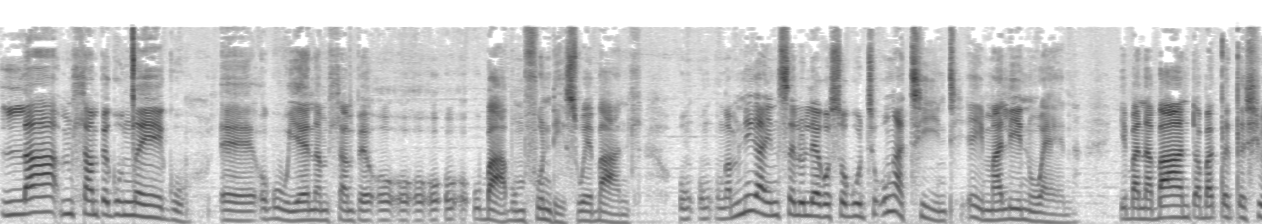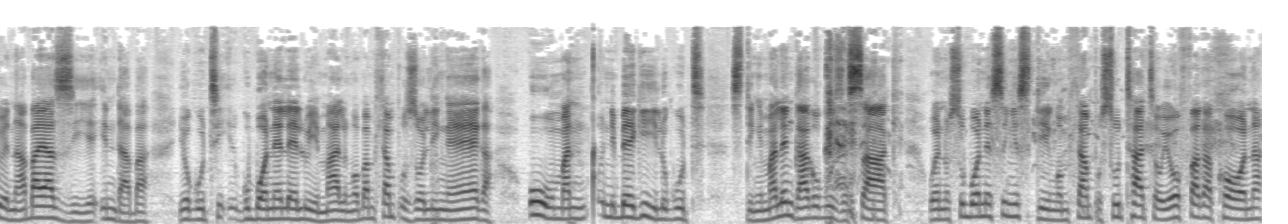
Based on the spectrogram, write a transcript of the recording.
la mhlambe kunceku eh okuyena mhlambe ubaba umfundisi webandla ungamnika inseluleko sokuthi ungathinti ezimalini wena? Iba nabantu abaqeqeshiwe nabayaziye indaba yokuthi kubonelelwa imali ngoba mhlawumbe uzolingeka uma niq- nibekile ukuthi sidinga imali engaka ukuze sakhe. Wena usubona esinye isidingo mhlawumbe usuthatha uyofaka khona.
